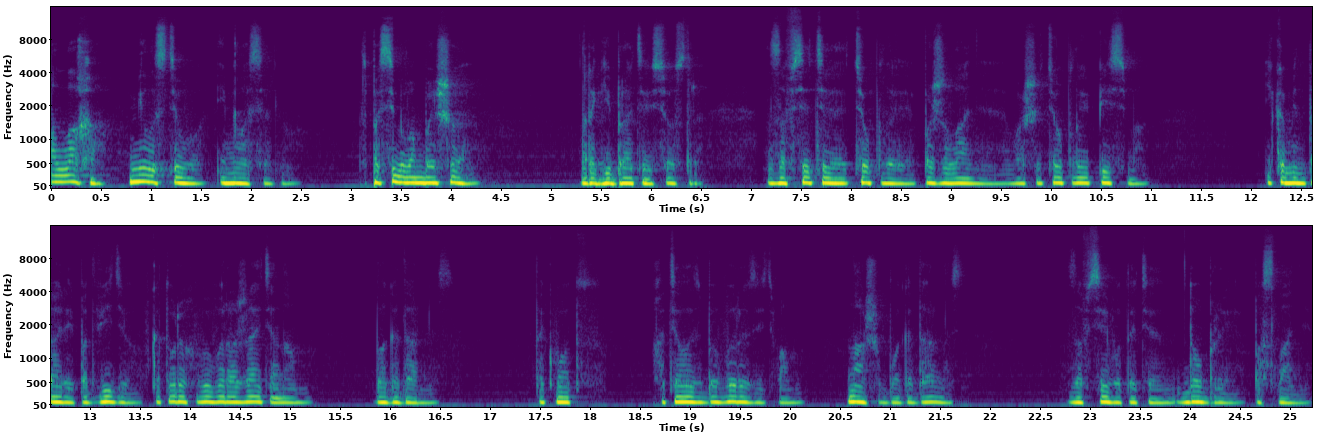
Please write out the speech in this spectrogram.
Аллаха, милостивого и милосердного. Спасибо вам большое, дорогие братья и сестры, за все те теплые пожелания, ваши теплые письма и комментарии под видео, в которых вы выражаете нам благодарность. Так вот, хотелось бы выразить вам нашу благодарность за все вот эти добрые послания,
